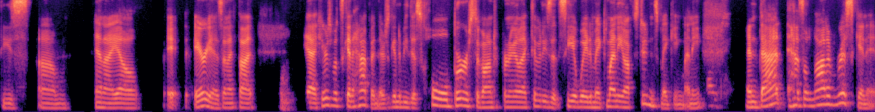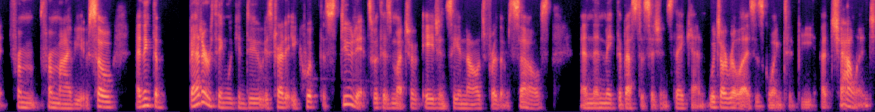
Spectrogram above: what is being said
these um, NIL areas. And I thought, yeah, here's what's going to happen. There's going to be this whole burst of entrepreneurial activities that see a way to make money off students making money. Right. And that has a lot of risk in it from from my view. So I think the better thing we can do is try to equip the students with as much of agency and knowledge for themselves and then make the best decisions they can, which I realize is going to be a challenge.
